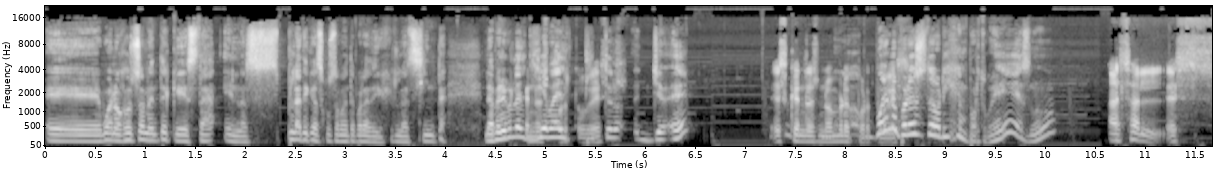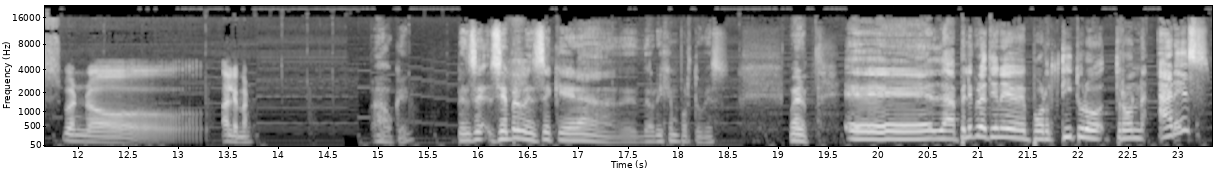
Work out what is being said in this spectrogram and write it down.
eh, bueno, justamente que está en las pláticas justamente para dirigir la cinta. La película no lleva el título. ¿eh? Es que no es nombre portugués. Bueno, pero es de origen portugués, ¿no? Ah, es, al- es, bueno, alemán. Ah, ok. Siempre pensé que era de, de origen portugués. Bueno, eh, la película tiene por título Tron Ares.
